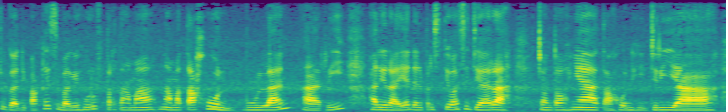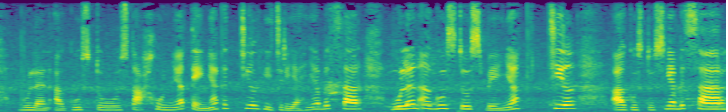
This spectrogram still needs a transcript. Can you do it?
juga dipakai sebagai huruf pertama nama tahun, bulan, hari, hari raya dan peristiwa sejarah. Contohnya tahun Hijriah, bulan Agustus tahunnya T-nya kecil hijriahnya besar. Bulan Agustus B-nya kecil Agustusnya besar.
